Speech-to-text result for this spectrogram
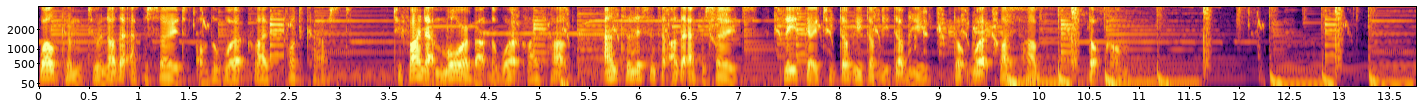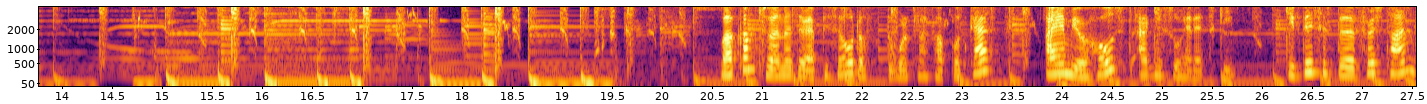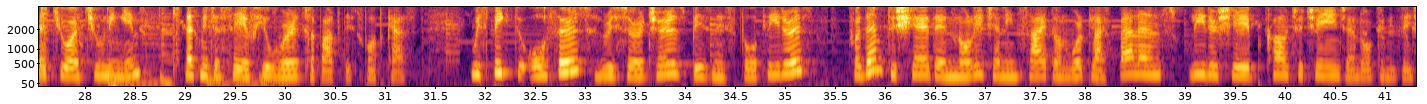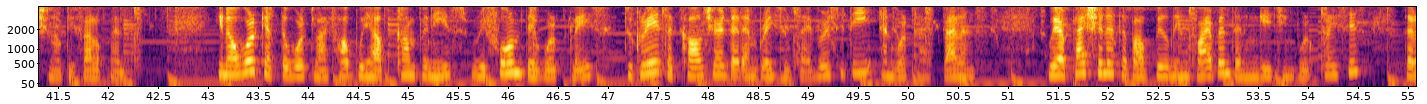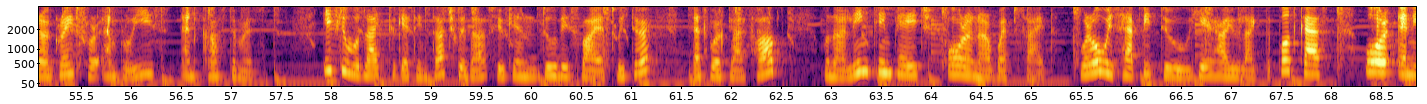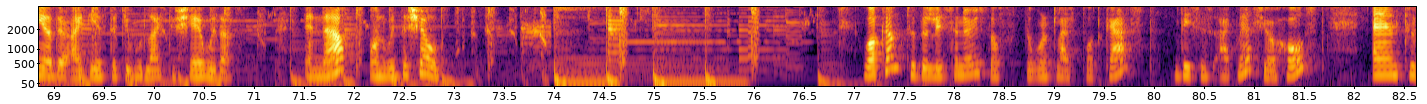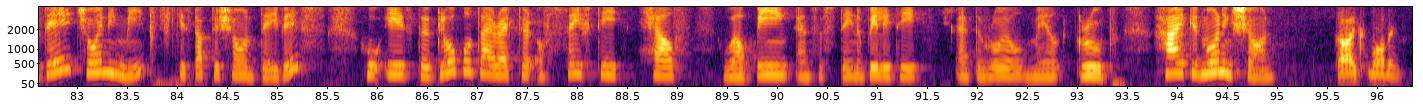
Welcome to another episode of the Work Life Podcast. To find out more about the Work Life Hub and to listen to other episodes, please go to www.worklifehub.com. Welcome to another episode of the Work Life Hub podcast. I am your host, Agnes Uhereczky. If this is the first time that you are tuning in, let me just say a few words about this podcast. We speak to authors, researchers, business thought leaders for them to share their knowledge and insight on work life balance, leadership, culture change, and organizational development. In our work at the Work Life Hub, we help companies reform their workplace to create a culture that embraces diversity and work life balance. We are passionate about building vibrant and engaging workplaces that are great for employees and customers. If you would like to get in touch with us, you can do this via Twitter at Work Life Hub, on our LinkedIn page, or on our website. We're always happy to hear how you like the podcast or any other ideas that you would like to share with us. And now, on with the show. Welcome to the listeners of the Work Life Podcast. This is Agnes, your host, and today joining me is Dr. Shaun Davis, who is the Global Director of Safety, Health, Well-being and Sustainability at the Royal Mail Group. Hi, good morning, Shaun. Hi, good morning.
